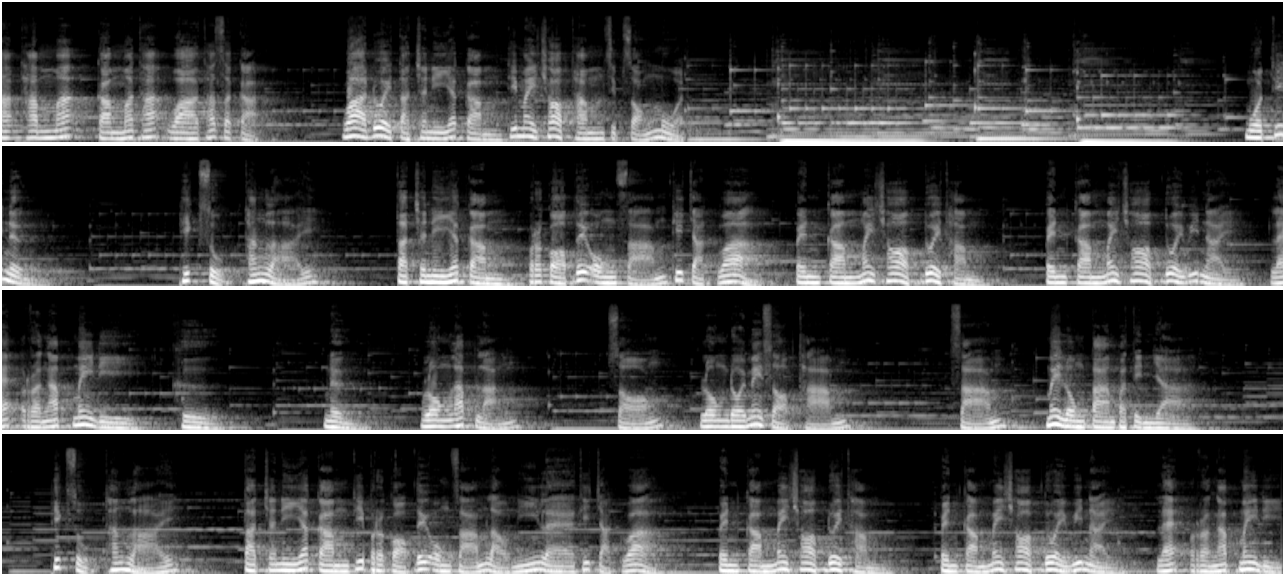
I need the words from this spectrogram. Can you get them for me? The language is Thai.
อธรรมกรรมทวาทสกะ ว่าด้วยตัชนียกรรมที่ไม่ชอบธรรมสิบสองหมวด หมวดที่หนึ่งภิกษุทั้งหลาย ตัชนียกรรมประกอบด้วยองค์สามที่จัดว่า เป็นกรรมไม่ชอบด้วยธรรม เป็นกรรมไม่ชอบด้วยวินัย และระงับไม่ดี คือ 1. ลงลับหลัง 2. ลงโดยไม่สอบถาม 3. ไม่ลงตามปฏิญญา ภิกษุทั้งหลาย ตัดชนียกรรมที่ประกอบด้วยองค์สามเหล่านี้แลที่จัดว่า เป็นกรรมไม่ชอบด้วยธรรม เป็นกรรมไม่ชอบด้วยวินัย และระงับไม่ดี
